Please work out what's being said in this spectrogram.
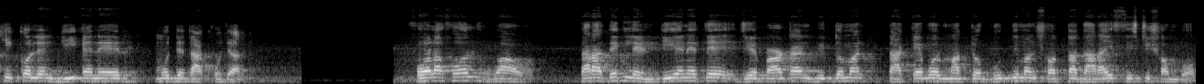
ঠিক করলেন ডিএনএ এর মধ্যে তা খোঁজার। ফলাফল, ওয়াও। তারা দেখলেন ডিএনএতে যে প্যাটার্ন বিদ্যমান, তা কেবল মাত্র বুদ্ধিমান সত্তা দ্বারাই সৃষ্টি সম্ভব।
